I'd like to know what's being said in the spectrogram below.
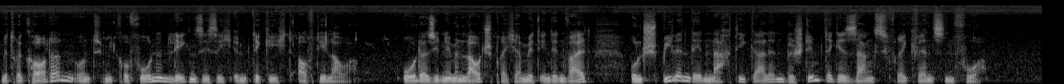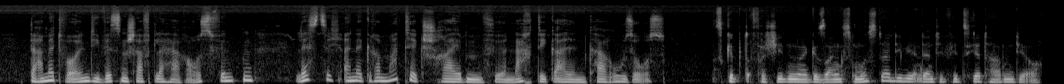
Mit Rekordern und Mikrofonen legen sie sich im Dickicht auf die Lauer. Oder sie nehmen Lautsprecher mit in den Wald und spielen den Nachtigallen bestimmte Gesangsfrequenzen vor. Damit wollen die Wissenschaftler herausfinden, lässt sich eine Grammatik schreiben für Nachtigallen Carusos. Es gibt verschiedene Gesangsmuster, die wir identifiziert haben, die auch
